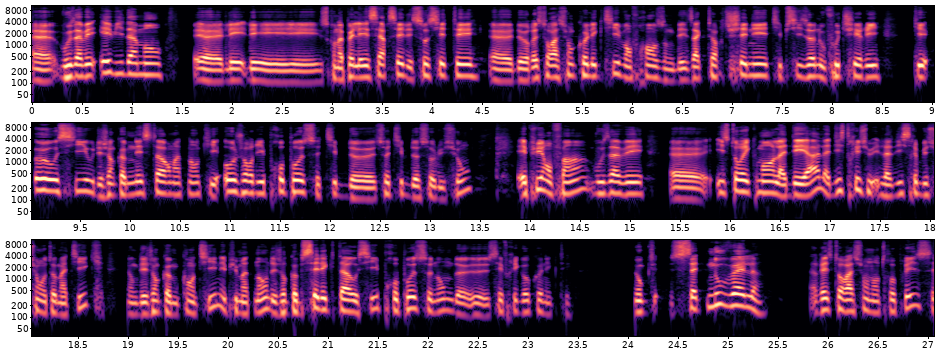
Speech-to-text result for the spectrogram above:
Euh, vous avez évidemment euh, ce qu'on appelle les SRC, les sociétés euh, de restauration collective en France, donc des acteurs chaînés type Season ou Food Cherry, qui eux aussi, ou des gens comme Nestor maintenant, qui aujourd'hui proposent ce type de, ce type de solution. Et puis enfin, vous avez historiquement la DA, la, la, distribution automatique, donc des gens comme Cantine, et puis maintenant des gens comme Selecta aussi proposent ce nombre de ces frigos connectés. Donc cette nouvelle restauration d'entreprise,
